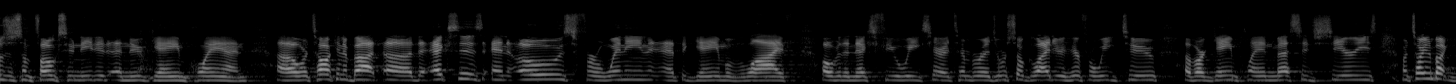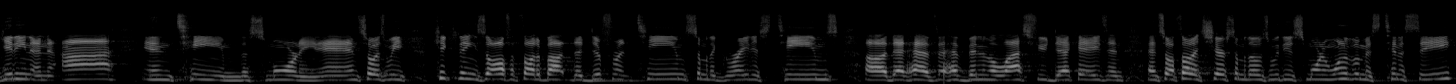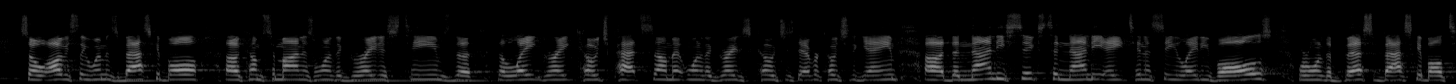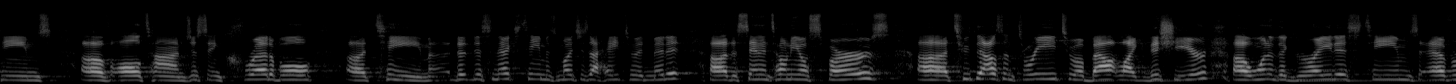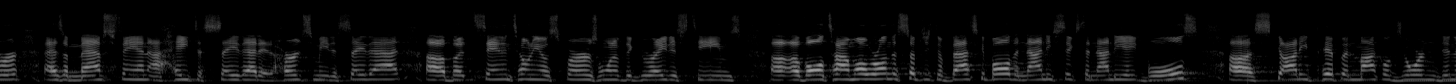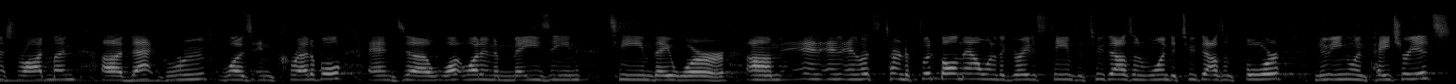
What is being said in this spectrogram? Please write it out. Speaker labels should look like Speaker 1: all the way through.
Speaker 1: Those are some folks who needed a new game plan. Uh, we're talking about uh, the X's and O's for winning at the game of life over the next few weeks here at Timber Ridge. We're so glad you're here for week two of our game plan message series. We're talking about getting an I in team this morning. And so, as we kick things off, I thought about the different teams, some of the greatest teams uh, that have, have been in the last few decades. And, and so, I thought I'd share some of those with you this morning. One of them is Tennessee. So, obviously, women's basketball uh, comes to mind as one of the greatest teams. The, the late, great coach Pat Summitt, one of the greatest coaches to ever coach the game. Uh, the 96 to 98 Tennessee Lady Vols were one of the best basketball teams of all time. Just incredible uh, team. this next team, as much as I hate to admit it, uh, the San Antonio Spurs, uh, 2003 to about like this year, uh, one of the greatest teams ever. As a Mavs fan, I hate to say that. It hurts me to say that. Uh, but San Antonio Spurs, one of the greatest teams uh, of all time. While we're on the subject of basketball, the 96 to 98 Bulls, Scottie Pippen, Michael Jordan, Dennis Rodman, that group was incredible. And uh, what, what an amazing team they were. Um, and, and, and let's turn to football now. One of the greatest teams of 2001 to 2004, New England Patriots.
